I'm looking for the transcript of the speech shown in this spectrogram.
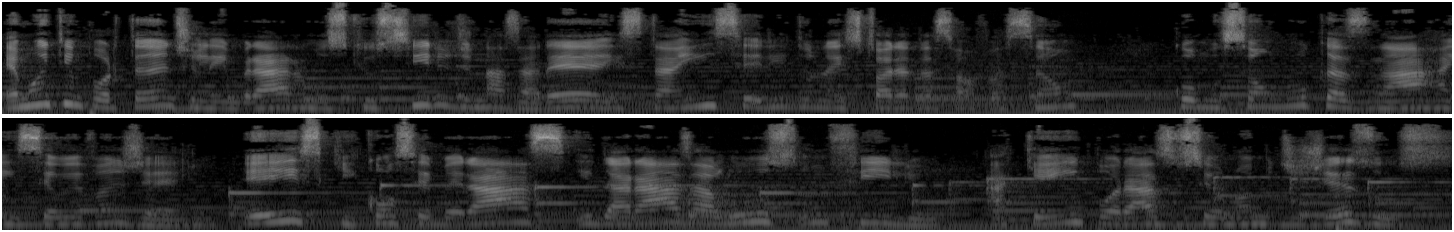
É muito importante lembrarmos que o Sírio de Nazaré está inserido na história da salvação como São Lucas narra em seu Evangelho. Eis que conceberás e darás à luz um filho, a quem porás o seu nome de Jesus.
